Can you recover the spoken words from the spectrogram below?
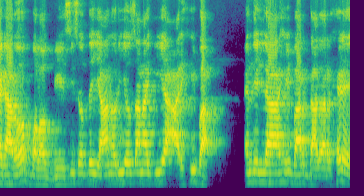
এগারো, বলক বিসি সদ্দে ইয়ানরিও জানা গিয়া আর হিবা এন্দিল্লা হিবার দাদার হেরে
